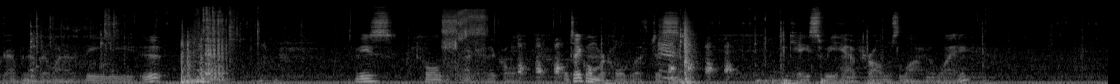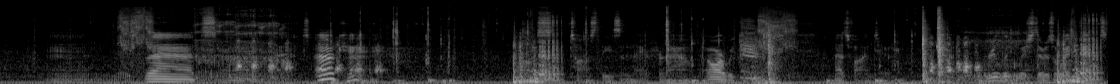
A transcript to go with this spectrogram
Grab another one of the. Oop. These cold. Okay, they're cold. We'll take one more cold with just in case we have problems along the way. And there's that. And that. Okay. Let's toss these in there for now. Or we can. That's fine too. I really wish there was a way to get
